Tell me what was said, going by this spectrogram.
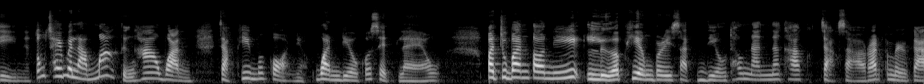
จีนเนี่ยต้องใช้เวลามากถึง 5 วัน จากที่เมื่อก่อนเนี่ยวันเดียวก็เสร็จแล้ว ปัจจุบันตอนนี้เหลือเพียงบริษัทเดียวเท่านั้นนะคะ จากสหรัฐอเมริกา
